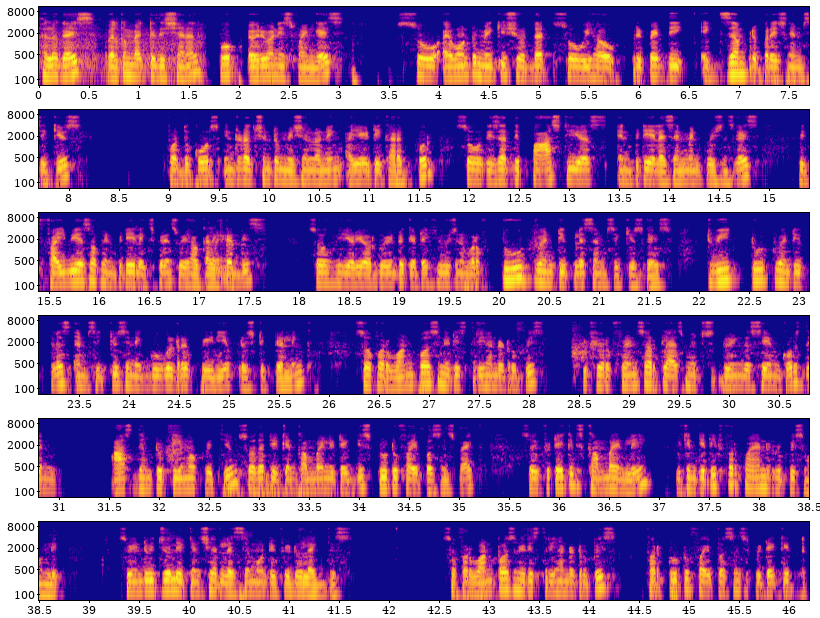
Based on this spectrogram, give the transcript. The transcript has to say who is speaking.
Speaker 1: hello guys. Welcome back to this channel. Hope everyone is fine guys. So i want to make you sure that so we have prepared the exam preparation mcqs for the course introduction to machine learning iit kharagpur. So these are the past years nptel assignment questions guys. With five years of nptel experience we have collected this so here you are going to get a huge number of 220 plus mcqs guys. Tweet 220 plus mcqs in a google drive pdf restricted link. So for one person it is 300 rupees. If your friends or classmates doing the same course then ask them to team up with you so that you can combinedly take this 2 to 5 persons back. So if you take it combinedly you can get it for 500 rupees only. So individually you can share less amount if you do like this. So for one person it is 300 rupees. For 2 to 5 persons if you take it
